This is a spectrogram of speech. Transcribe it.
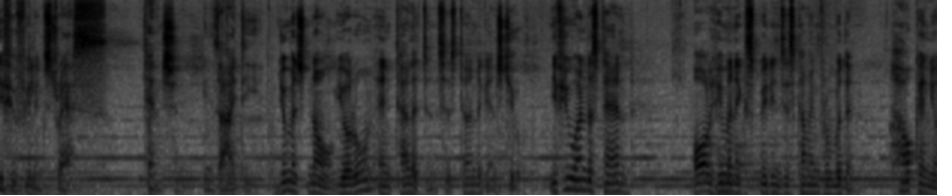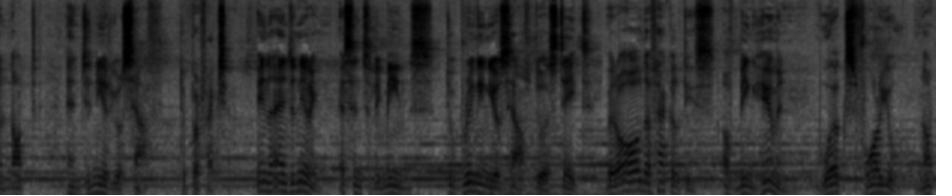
If you're feeling stress, tension, anxiety, you must know your own intelligence is turned against you. If you understand all human experience is coming from within, how can you not engineer yourself to perfection? In engineering essentially means to bringing yourself to a state where all the faculties of being human works for you, not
